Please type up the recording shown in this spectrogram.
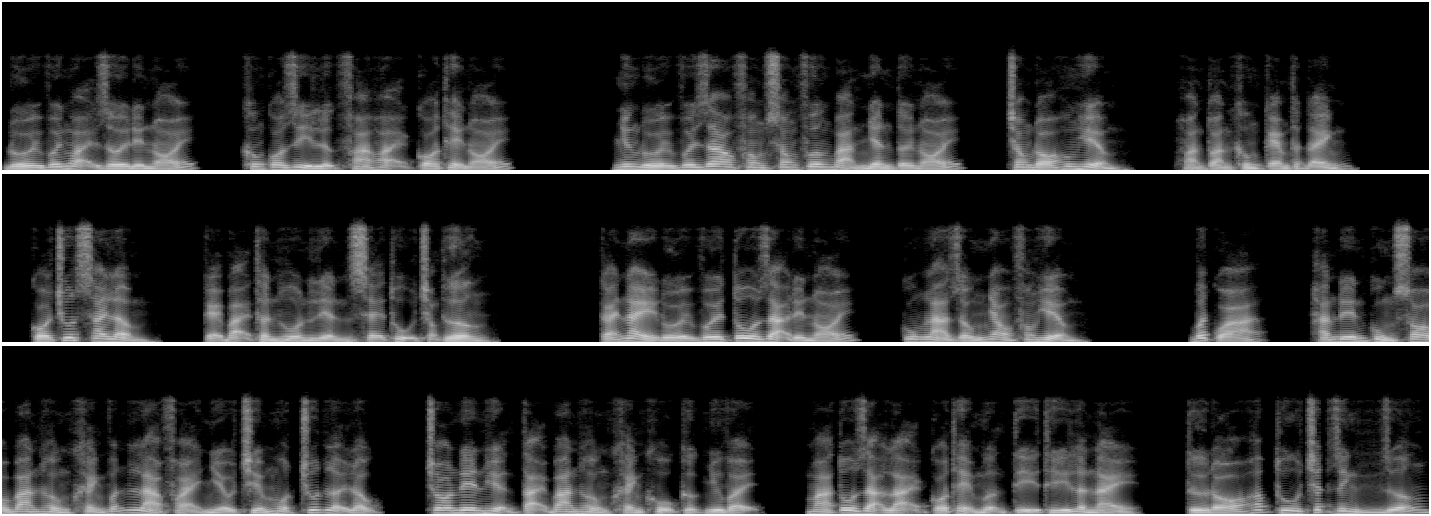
Đối với ngoại giới đến nói, không có gì lực phá hoại có thể nói. Nhưng đối với giao phong song phương bản nhân tới nói, trong đó hung hiểm, hoàn toàn không kém thật đánh. Có chút sai lầm, kẻ bại thần hồn liền sẽ thụ trọng thương. Cái này đối với tô dạ đến nói, cũng là giống nhau phong hiểm. Bất quá, hắn đến cùng so ban Hồng Khánh vẫn là phải nhiều chiếm một chút lợi lộc, cho nên hiện tại ban Hồng Khánh khổ cực như vậy, mà Tô Dạ lại có thể mượn tỉ thí lần này, từ đó hấp thu chất dinh dưỡng,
